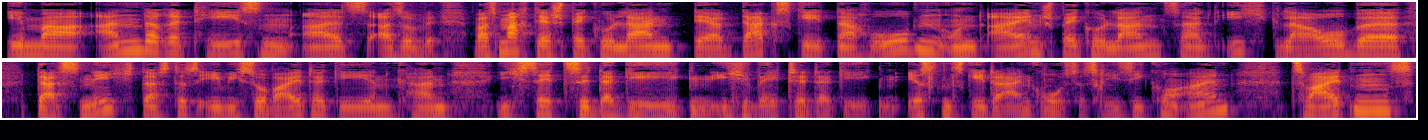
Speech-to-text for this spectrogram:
immer andere Thesen als, also was macht der Spekulant? Der DAX geht nach oben und ein Spekulant sagt, ich glaube das nicht, dass das ewig so weitergehen kann. Ich setze dagegen. Ich Wette dagegen. Erstens geht er ein großes Risiko ein. Zweitens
